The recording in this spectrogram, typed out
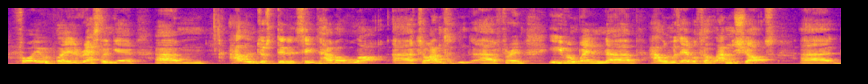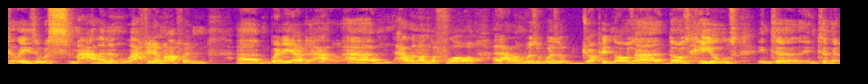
thought he was playing a wrestling game. Um, Allan just didn't seem to have a lot uh, to answer uh, for him. Even when uh, Allan was able to land shots, uh, Dolidze was smiling and laughing him off and. Um, when he had uh, um, Allan on the floor and Allan was was dropping those uh, those heels into into the,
